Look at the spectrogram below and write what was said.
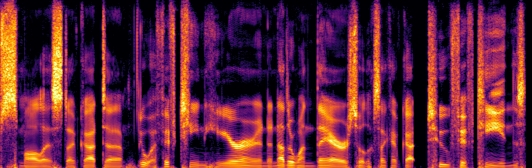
smallest, I've got, uh, ooh, a 15 here and another one there, so it looks like I've got two 15s.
